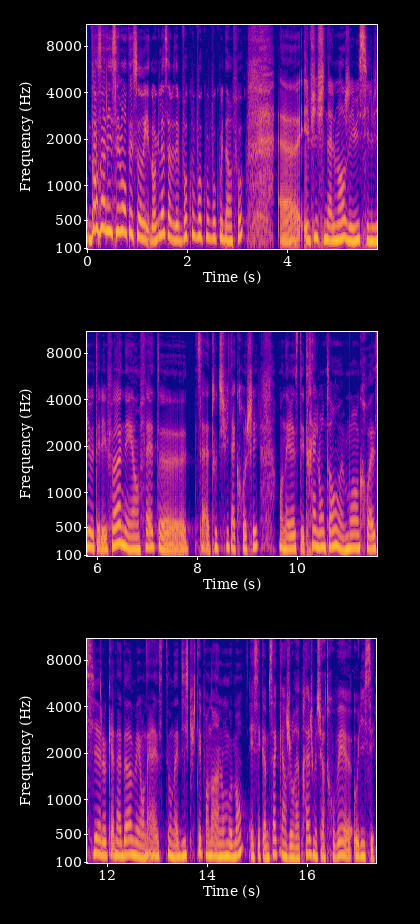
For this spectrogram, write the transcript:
dans un lycée Montessori. Donc là ça faisait beaucoup beaucoup beaucoup d'infos. Euh, et puis finalement, j'ai eu Sylvie au téléphone et en fait euh, ça a tout de suite accroché. On est resté très longtemps, moi en Croatie, elle au Canada, mais on est resté, on a discuté pendant un long moment. Et c'est comme ça qu'un jour après, je me suis retrouvée euh, au lycée.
